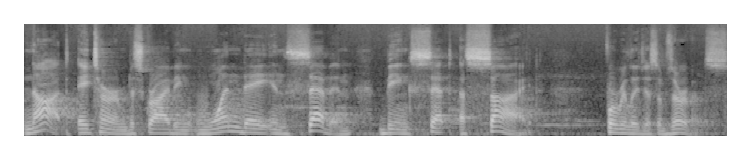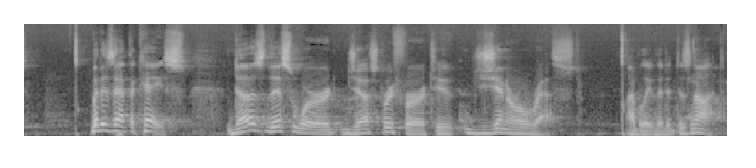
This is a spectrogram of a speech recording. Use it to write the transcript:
not a term describing one day in seven being set aside for religious observance. But is that the case? Does this word just refer to general rest? I believe that it does not.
